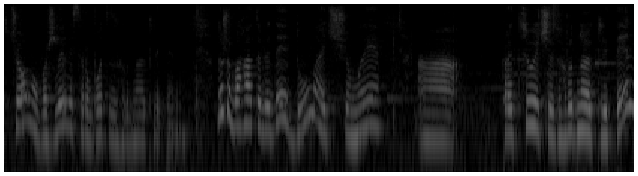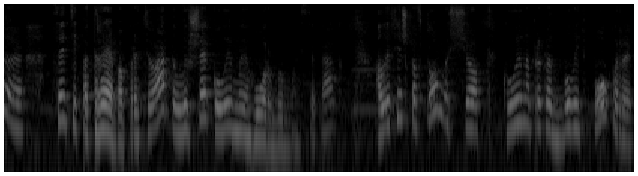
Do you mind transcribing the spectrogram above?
в чому важливість роботи з грудною клітиною. Дуже багато людей думають, що ми, а, працюючи з грудною клітиною, це типа треба працювати лише коли ми горбимося. так? Але фішка в тому, що коли, наприклад, болить поперек,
